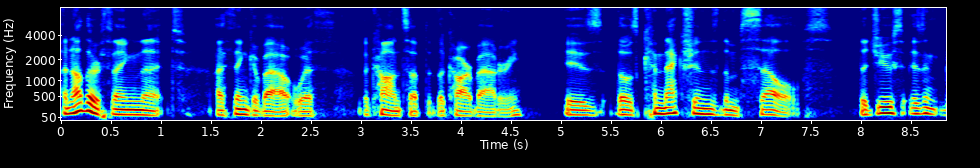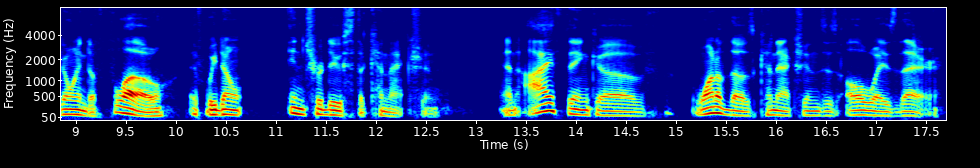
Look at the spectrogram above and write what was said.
Another thing that I think about with the concept of the car battery is those connections themselves. The juice isn't going to flow if we don't introduce the connection. And I think of one of those connections is always there.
